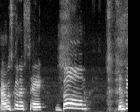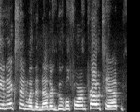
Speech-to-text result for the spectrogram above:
I was going to say, boom, Cynthia Nixon with another Google Form pro tip.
